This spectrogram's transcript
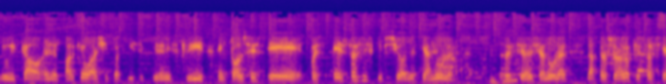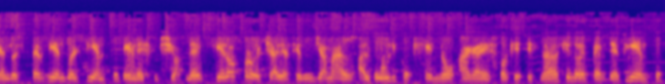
ubicado en el Parque Washington y se quieren inscribir. Entonces, eh, pues estas inscripciones se anulan. Estas inscripciones se anulan. La persona lo que está haciendo es perdiendo el tiempo en la inscripción. Le quiero aprovechar y hacer un llamado al público que no haga eso, porque están haciéndole perder tiempo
